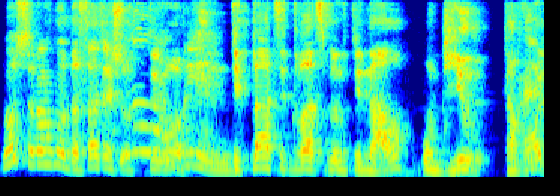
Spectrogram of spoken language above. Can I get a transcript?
Но все равно достаточно, что ты Ну, его блин, 15-20 минут пинал, убил, доволен.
